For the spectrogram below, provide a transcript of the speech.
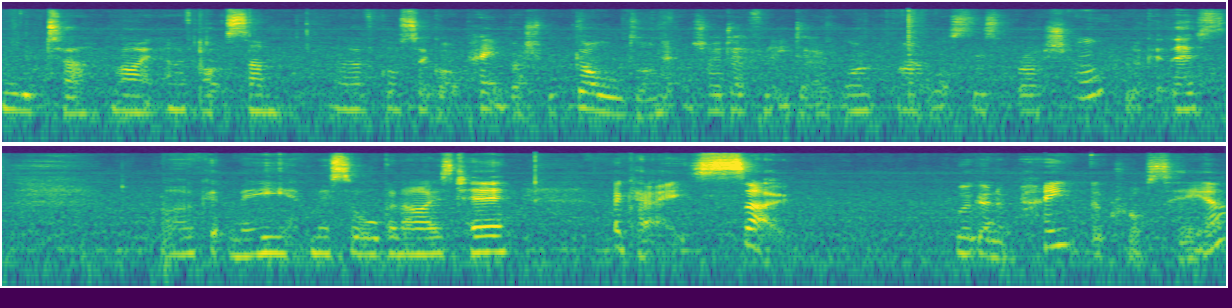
water, right, I've got some. And of course I've got a paintbrush with gold on it, which I definitely don't want. Right, what's this brush? Oh, look at this. Look at me, misorganised here. Okay, so we're going to paint across here.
